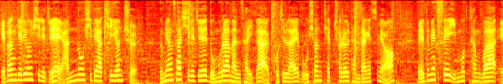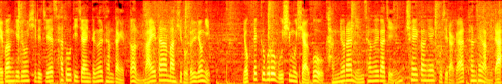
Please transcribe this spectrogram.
에반게리온 시리즈의 안노 히데아키 연출, 음양사 시리즈의 노무라 만사이가 고질라의 모션 캡처를 담당했으며 매드맥스의 임모탄과 에반게리온 시리즈의 사도 디자인 등을 담당했던 마에다 마히로를 영입 역대급으로 무시무시하고 강렬한 인상을 가진 최강의 고지라가 탄생합니다.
